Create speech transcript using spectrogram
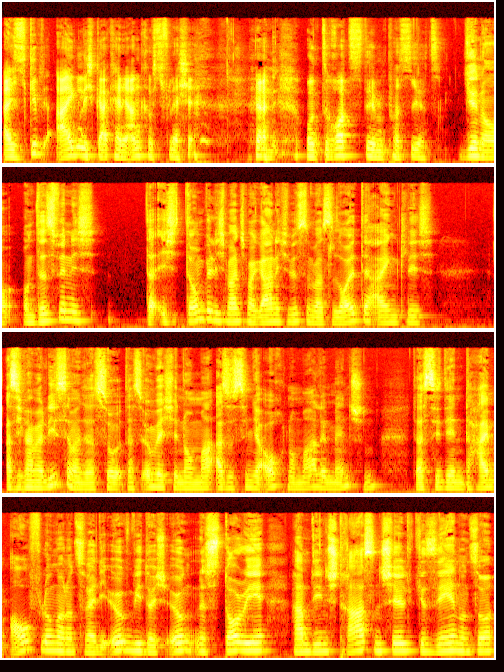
Also es gibt eigentlich gar keine Angriffsfläche. nee. Und trotzdem passiert's. Genau, und das finde ich da ich, darum will ich manchmal gar nicht wissen, was Leute eigentlich. Also ich meine, man liest ja manchmal, so, dass irgendwelche normal, also es sind ja auch normale Menschen, dass sie den daheim auflungern und so, weil die irgendwie durch irgendeine Story haben die ein Straßenschild gesehen und so.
